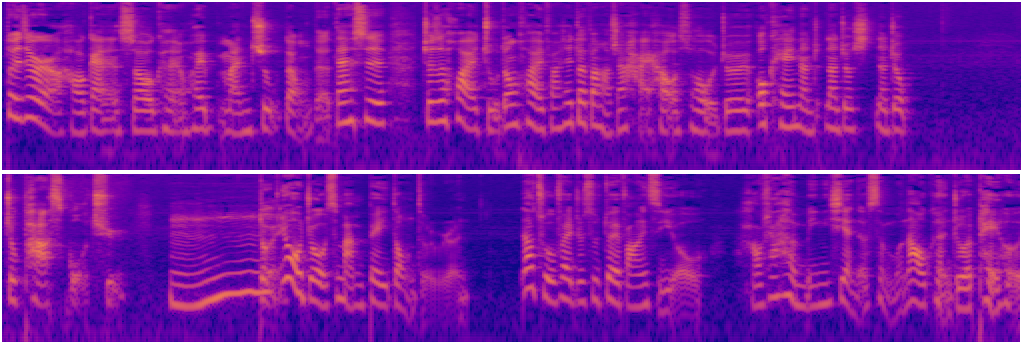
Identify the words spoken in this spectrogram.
对这个人有好感的时候，可能会蛮主动的。但是就是后来主动，后来发现对方好像还好的时候，我就会 OK，那就那就那就就 pass 过去。嗯，对因为我觉得我是蛮被动的人，那除非就是对方一直有好像很明显的什么，那我可能就会配合。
